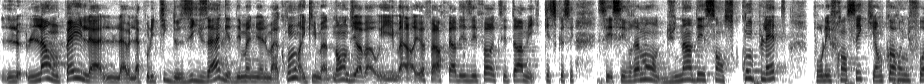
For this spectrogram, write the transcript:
là, on paye la, la, politique de zigzag d'Emmanuel Macron et qui maintenant dit ah bah oui, mais alors il va falloir faire des efforts, etc. Mais qu'est-ce que c'est C'est vraiment d'une indécence complète pour les Français qui, encore une fois,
